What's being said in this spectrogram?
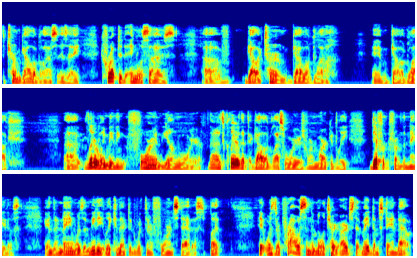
The term Galloglass is a corrupted anglicized uh, Gallic term, Gallogla and Galloglach, uh, literally meaning foreign young warrior. Now, it's clear that the Galloglass warriors were markedly different from the natives, and their name was immediately connected with their foreign status. But it was their prowess in the military arts that made them stand out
